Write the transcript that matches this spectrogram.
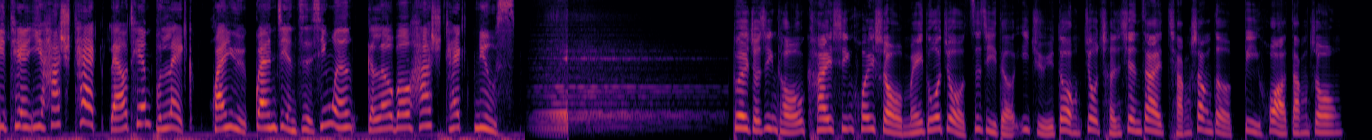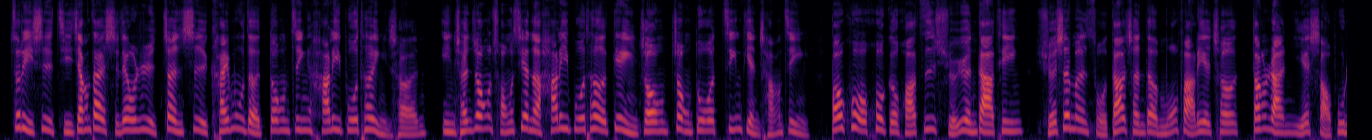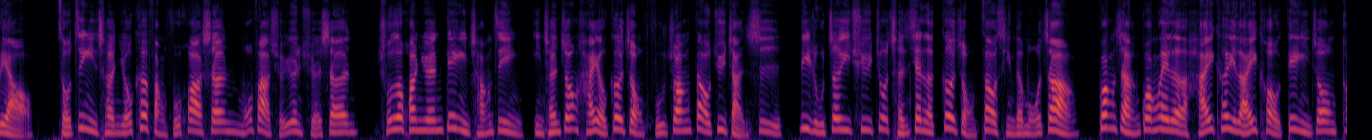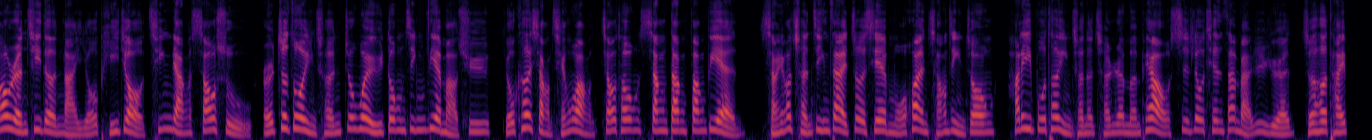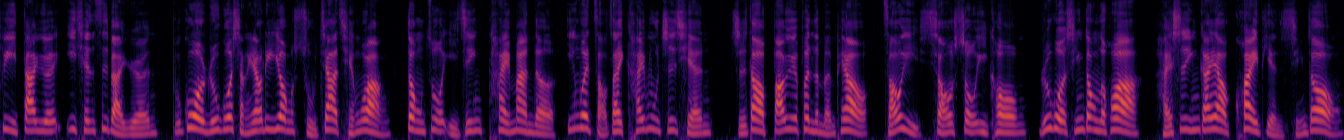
一天一 hashtag 聊天不累，寰宇关键字新闻 global hashtag news。对着镜头开心挥手，没多久，自己的一举一动就呈现在墙上的壁画当中。这里是即将在十六日正式开幕的东京哈利波特影城。影城中重现了哈利波特电影中众多经典场景，包括霍格华兹学院大厅、学生们所搭乘的魔法列车，当然也少不了。走进影城，游客仿佛化身魔法学院学生。除了还原电影场景，影城中还有各种服装道具展示。例如这一区就呈现了各种造型的魔杖。逛展逛累了，还可以来一口电影中高人气的奶油啤酒，清凉消暑。而这座影城就位于东京练马区，游客想前往，交通相当方便。想要沉浸在这些魔幻场景中，哈利波特影城的成人门票是六千三百日元，折合台币大约一千四百元。不过，如果想要利用暑假前往，动作已经太慢了，因为早在开幕之前，直到八月份的门票早已销售一空。如果心动的话，还是应该要快点行动。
